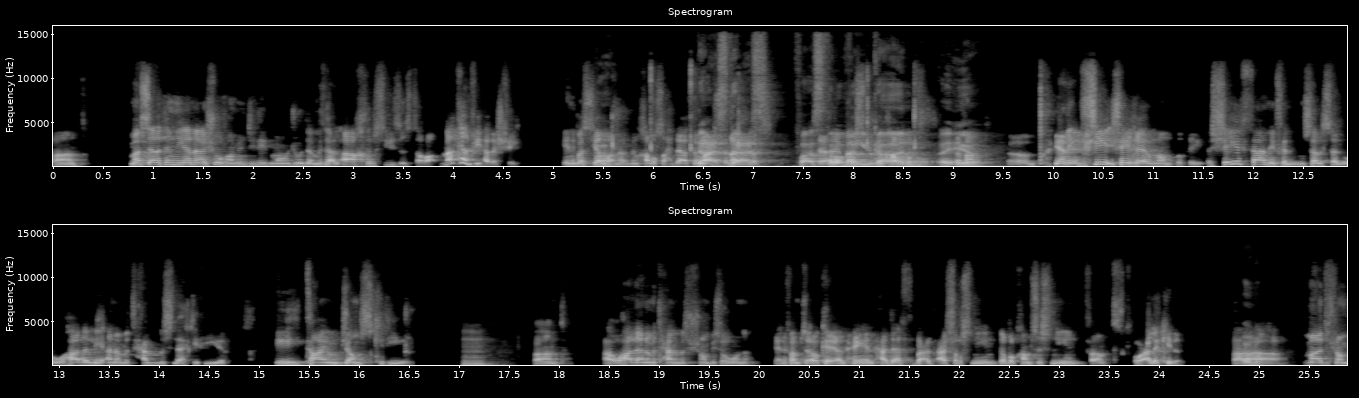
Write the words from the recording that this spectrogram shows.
فهمت؟ مسألة إني أنا أشوفها من جديد موجودة. مثال آخر season ترى ما كان في هذا الشيء. يعني بس يلا آه. نبي نخلص احداث ومع السلامه بس. fast travel بنخلص. كان و- أيوه. يعني شيء شيء غير منطقي، الشيء الثاني في المسلسل وهذا اللي أنا متحمس له كثير فيه time jumps كثير. مم. فهمت؟ أو هذا أنا متحمس شلون بيسوونه. يعني فهمت؟ أوكي الحين حدث بعد عشر سنين قبل خمس سنين فهمت؟ وعلى كذا. فما أدري شلون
